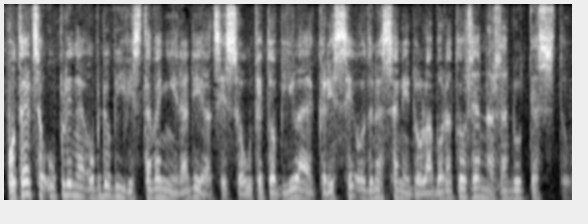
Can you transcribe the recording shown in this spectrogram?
Poté, co uplyne období vystavení radiaci, jsou tyto bílé krysy odneseny do laboratoře na řadu testů.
